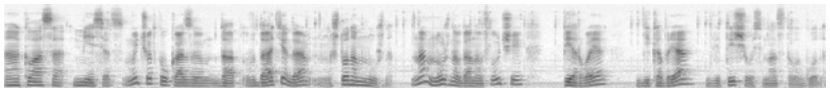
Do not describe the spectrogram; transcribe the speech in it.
э, класса месяц, мы четко указываем дат, в дате, да, что нам нужно. Нам нужно в данном случае 1 декабря 2018 года.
